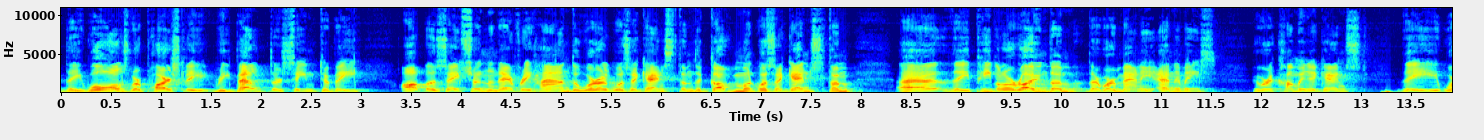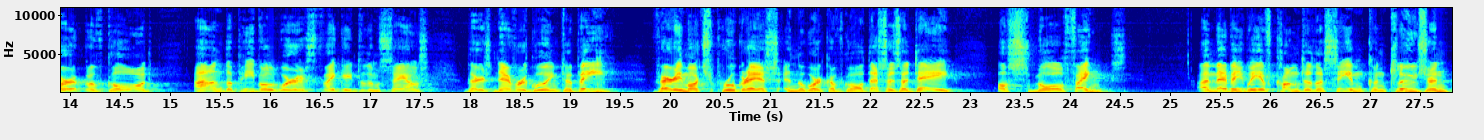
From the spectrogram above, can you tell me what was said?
the walls were partially rebuilt. There seemed to be opposition on every hand. The world was against them, the government was against them, uh, the people around them. There were many enemies who were coming against the work of God, and the people were thinking to themselves, there's never going to be very much progress in the work of God. This is a day of small things. And maybe we have come to the same conclusion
